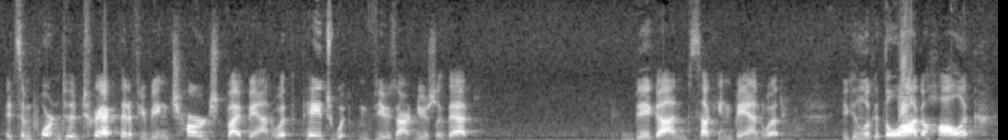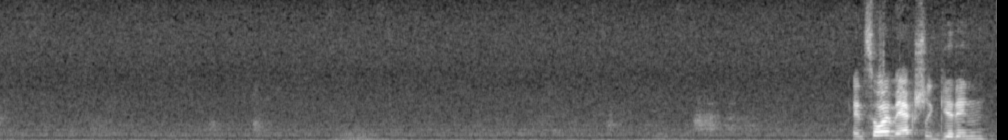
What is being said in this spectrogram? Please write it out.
It's important to track that if you're being charged by bandwidth. Page views aren't usually that big on sucking bandwidth. You can look at the logaholic. And so I'm actually getting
